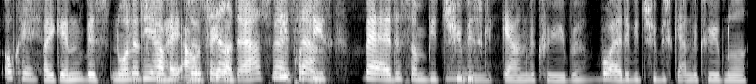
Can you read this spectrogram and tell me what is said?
Okay. Og igen, hvis Nordnet skulle har have aftaler... deres hver Lige præcis. Hvad er det, som vi typisk Mm. mm. gerne vil købe? Hvor er det, vi typisk gerne vil købe noget?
